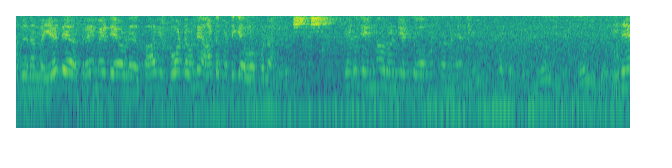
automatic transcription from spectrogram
அது நம்ம ஏடியா கிரைம் ஏடியாவோட சாவி போட்ட உடனே ஆட்டோமேட்டிக்காக ஓப்பன் ஆகுது. எடுத்து இன்னொரு வண்டி எடுத்து ஓப்பன் பண்ணுங்க. இதே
